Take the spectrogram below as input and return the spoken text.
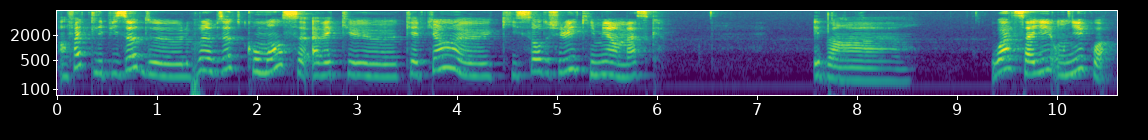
En fait, l'épisode, le premier épisode commence avec quelqu'un qui sort de chez lui et qui met un masque. Et ben, ouais, ça y est, on y est quoi.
